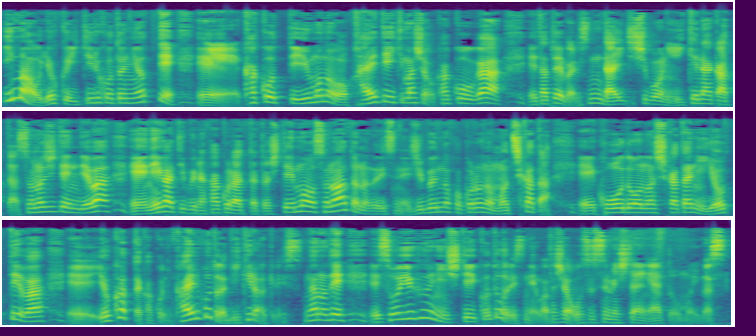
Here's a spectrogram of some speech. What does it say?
今をよく生きることによって、えー、過去っていうものを変えていきましょう。過去が、えー、例えばですね、第一志望に行けなかった。その時点では、えー、ネガティブな過去だったとしても、その後のですね、自分の心の持ち方、え、行動の仕方によっては、え、良かった過去に変えることができるわけです。なので、え、そういう風にしていくことをですね、私はお勧めしたいなと思います。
